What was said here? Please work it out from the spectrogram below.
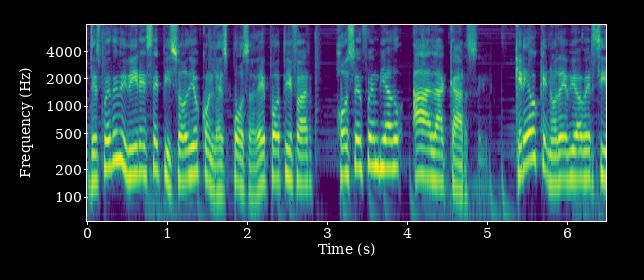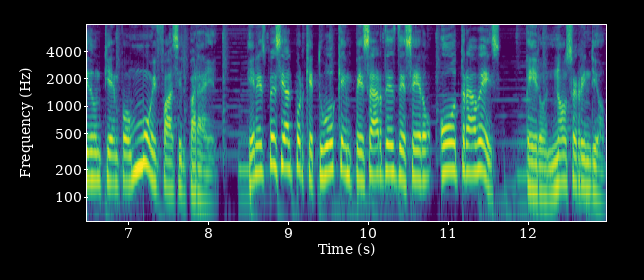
Después de vivir ese episodio con la esposa de Potifar, José fue enviado a la cárcel. Creo que no debió haber sido un tiempo muy fácil para él, en especial porque tuvo que empezar desde cero otra vez, pero no se rindió.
